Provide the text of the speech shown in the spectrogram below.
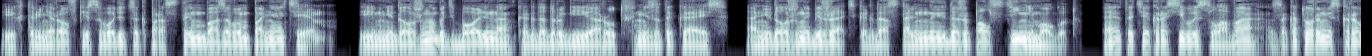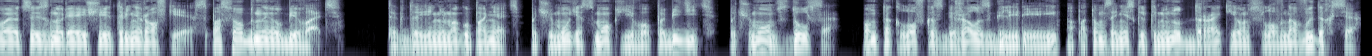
Их тренировки сводятся к простым базовым понятиям. Им не должно быть больно, когда другие орут, не затыкаясь. Они должны бежать, когда остальные даже ползти не могут. Это те красивые слова, за которыми скрываются изнуряющие тренировки, способные убивать. Тогда я не могу понять, почему я смог его победить, почему он сдулся. Он так ловко сбежал из галереи, а потом за несколько минут драки он словно выдохся.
